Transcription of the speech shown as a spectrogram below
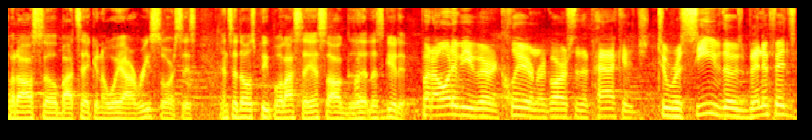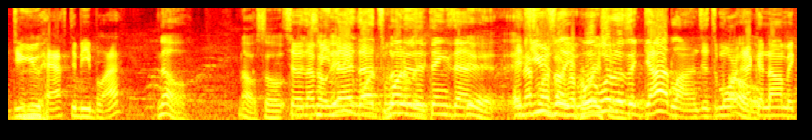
but also by taking away our resources. And to those people, I say, it's all good. Let's get it. But I want to be very clear in regards to the package. To receive those benefits, do Mm-hmm. you have to be black? No. No, so So I mean, that, that's one of the things that yeah, it's usually. What, what are the guidelines? It's more Oh. economic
